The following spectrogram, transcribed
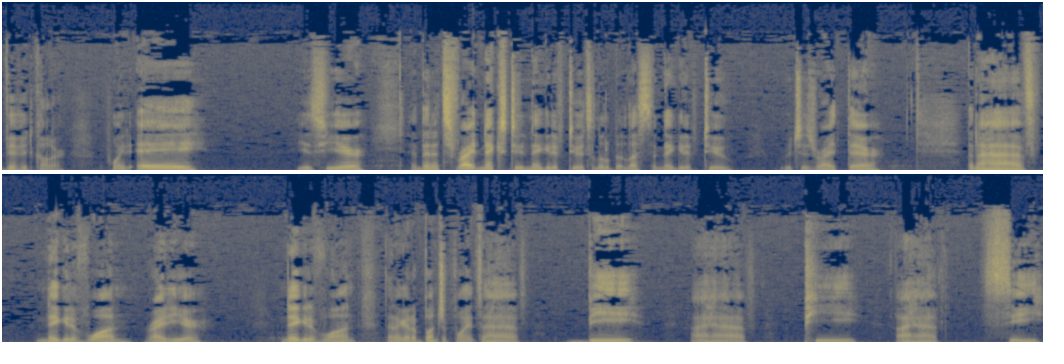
vivid color. Point A is here, and then it's right next to negative 2. It's a little bit less than negative 2, which is right there. Then I have negative 1 right here, negative 1. Then I got a bunch of points. I have B, I have P, I have C.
